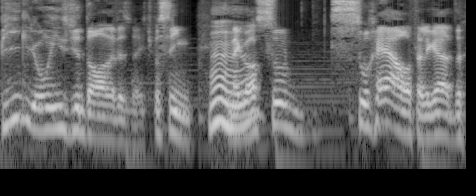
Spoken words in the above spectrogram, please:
bilhões de dólares, velho. Tipo assim, Uhum. negócio surreal, tá ligado?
